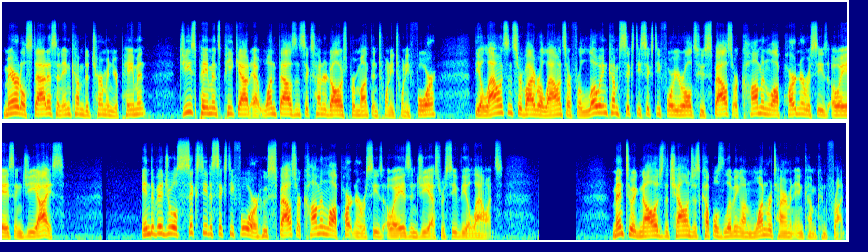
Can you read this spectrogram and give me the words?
Marital status and income determine your payment. GIS payments peak out at $1,600 per month in 2024. The allowance and survivor allowance are for low-income 60-64-year-olds whose spouse or common law partner receives OAS and GIS. Individuals 60 to 64 whose spouse or common law partner receives OAS and GIS receive the allowance. Meant to acknowledge the challenges couples living on one retirement income confront.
